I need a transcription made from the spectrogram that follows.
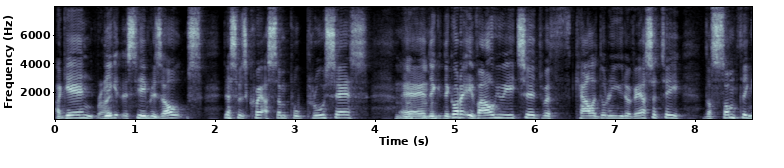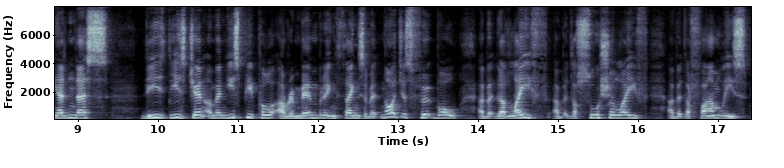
Again, right. they get the same results. This was quite a simple process. Mm-hmm. Uh, they, mm-hmm. they got it evaluated with Caledonian University. There's something in this. These, these gentlemen, these people are remembering things about not just football, about their life, about their social life, about their families.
